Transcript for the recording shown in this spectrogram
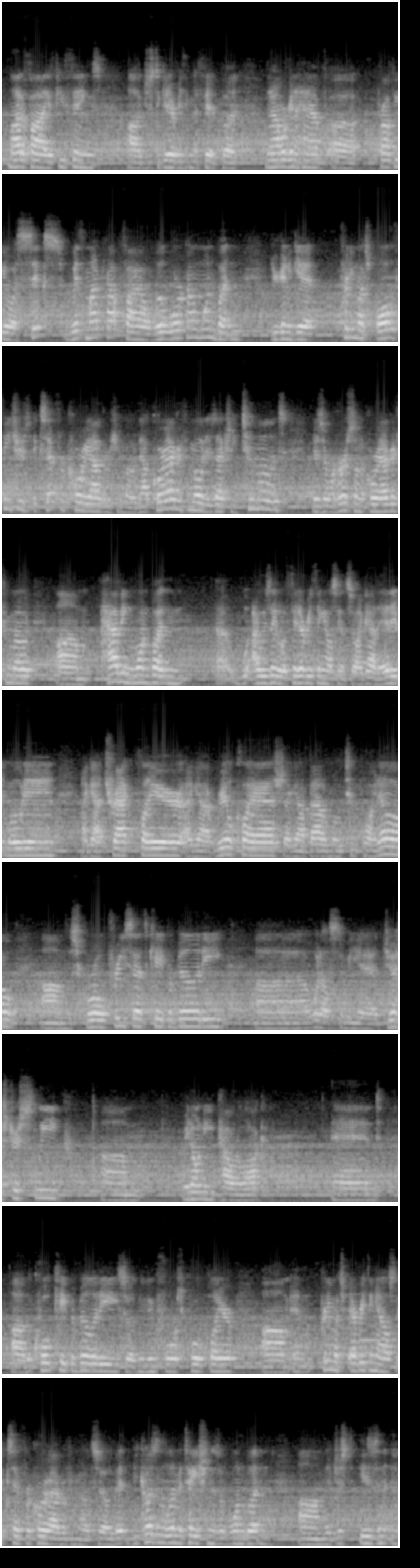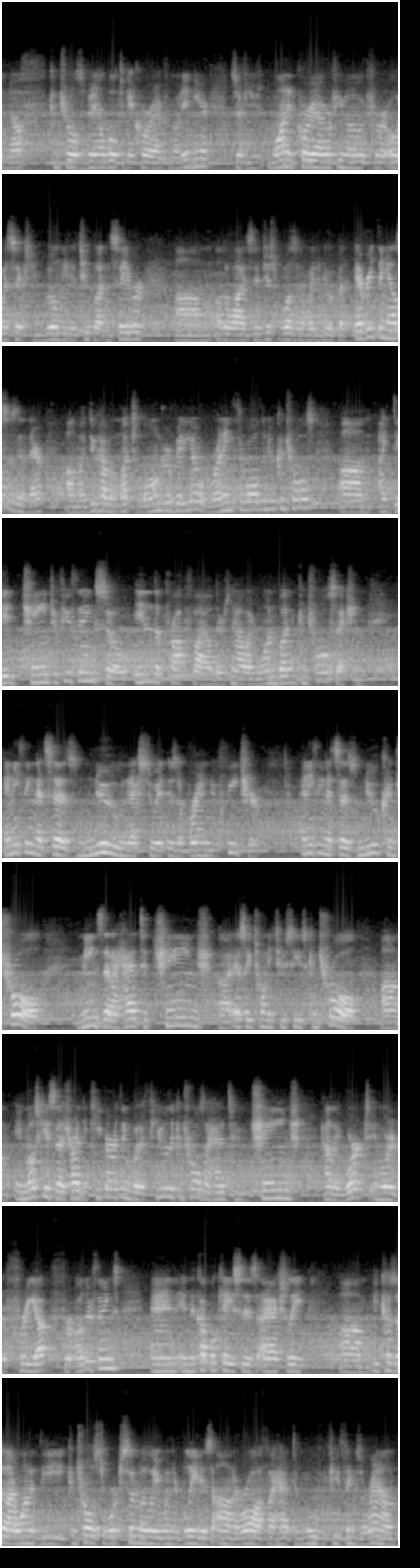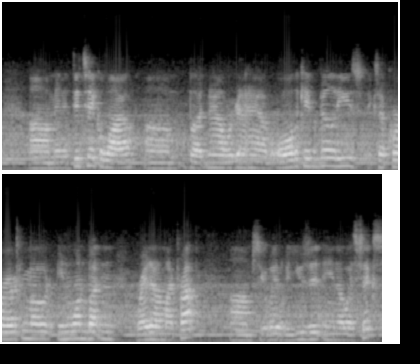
modify a few things uh, just to get everything to fit. But now we're going to have uh, Proffie OS 6 with my prop file will work on one button. You're going to get pretty much all the features except for choreography mode. Now choreography mode is actually two modes. There's a rehearsal and a choreography mode. Um, having one button uh, I was able to fit everything else in. So I got edit mode in, I got track player, I got real clash, I got battle mode 2.0, um, the scroll presets capability. Uh, what else do we add? Gesture sleep. Um, we don't need power lock. And uh, the quote capability, so the new force quote player, um, and pretty much everything else except for choreography mode. So that because of the limitations of one button, um, there just isn't enough controls available to get choreography mode in here. So if you wanted choreography mode for OS 6, you will need a two-button saber. Um, otherwise, there just wasn't a way to do it. But everything else is in there. Um, I do have a much longer video running through all the new controls. Um, I did change a few things. So in the prop file, there's now a one-button control section. Anything that says new next to it is a brand new feature. Anything that says new control means that I had to change uh, SA22C's control um, in most cases, I tried to keep everything, but a few of the controls I had to change how they worked in order to free up for other things. And in a couple cases, I actually, um, because I wanted the controls to work similarly when your blade is on or off, I had to move a few things around. Um, and it did take a while, um, but now we're going to have all the capabilities except choreography mode in one button right out of my prop. Um, so you'll be able to use it in OS 6.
